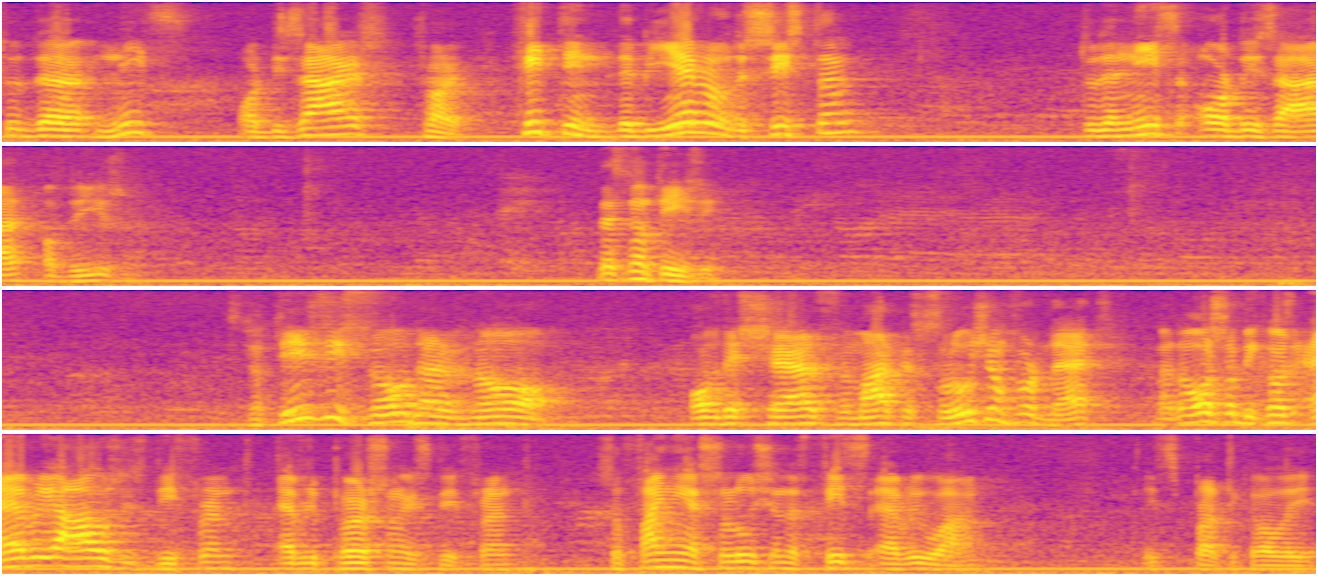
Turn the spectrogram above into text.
to the needs or desires sorry fitting the behavior of the system to the needs or desire of the user. That's not easy It's not easy, so there's no off-the-shelf market solution for that, but also because every house is different, every person is different. So finding a solution that fits everyone is practically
